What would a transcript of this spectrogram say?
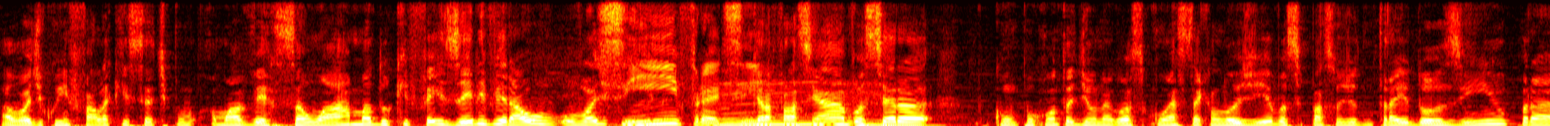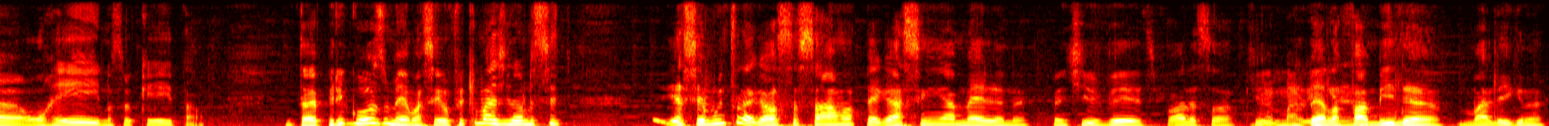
A Void Queen fala que isso é tipo uma versão arma do que fez ele virar o, o Void King. Sim, né? Fred, sim. Que ela fala assim: ah, você era. Com, por conta de um negócio com essa tecnologia, você passou de um traidorzinho pra um rei, não sei o que e tal. Então é perigoso mesmo, assim. Eu fico imaginando se. Ia ser muito legal se essa arma pegasse em Amélia, né? Pra gente ver, tipo, olha só, que É maligna, bela né? família maligna.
